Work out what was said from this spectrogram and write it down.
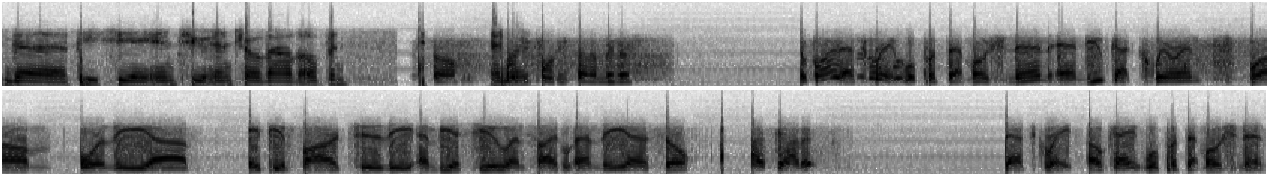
the PCA into intro valve open? So, And 40, wait. 40 centimeters. That's great. We'll put that motion in, and you've got clearance from for the uh, APFR to the MBSU and side and the uh, sill. I've got it. That's great. Okay, we'll put that motion in.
